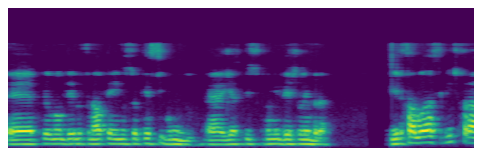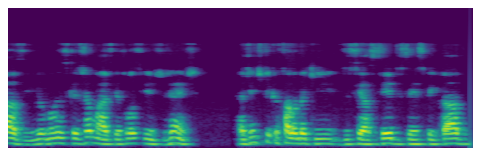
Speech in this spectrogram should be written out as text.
é, porque o nome dele no final tem não sei o que segundo, é, e isso não me deixa lembrar. E ele falou a seguinte frase, e eu não esqueço jamais, que ele falou o seguinte, gente, a gente fica falando aqui de ser aceito, de ser respeitado,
